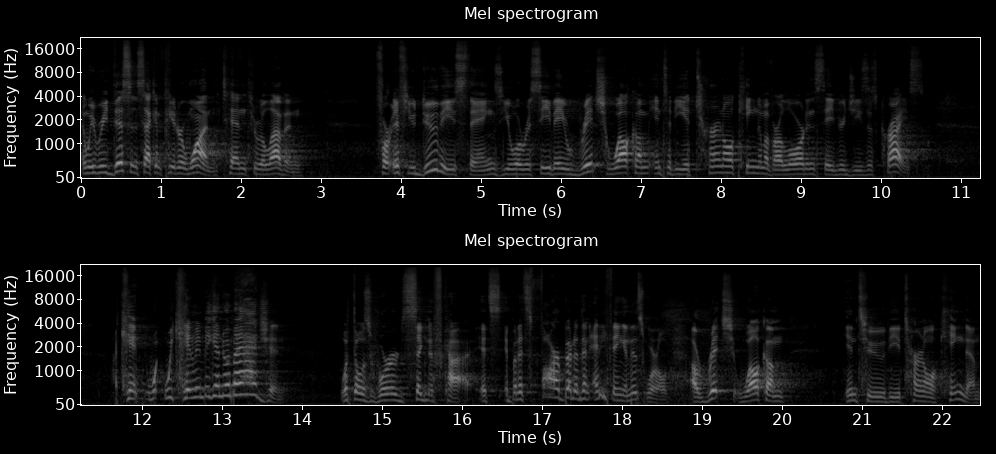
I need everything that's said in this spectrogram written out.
And we read this in 2 Peter 1 10 through 11. For if you do these things, you will receive a rich welcome into the eternal kingdom of our Lord and Savior Jesus Christ. I can't, we can't even begin to imagine what those words signify. It's, but it's far better than anything in this world. A rich welcome into the eternal kingdom.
